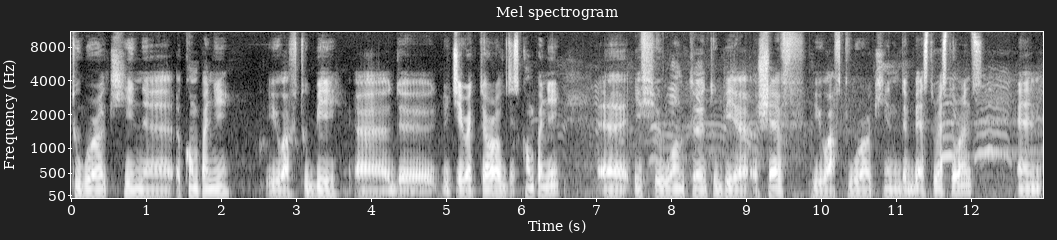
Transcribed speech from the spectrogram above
to work in a, a company, you have to be uh, the, the director of this company. Uh, if you want uh, to be a, a, chef, you have to work in the best restaurants. And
